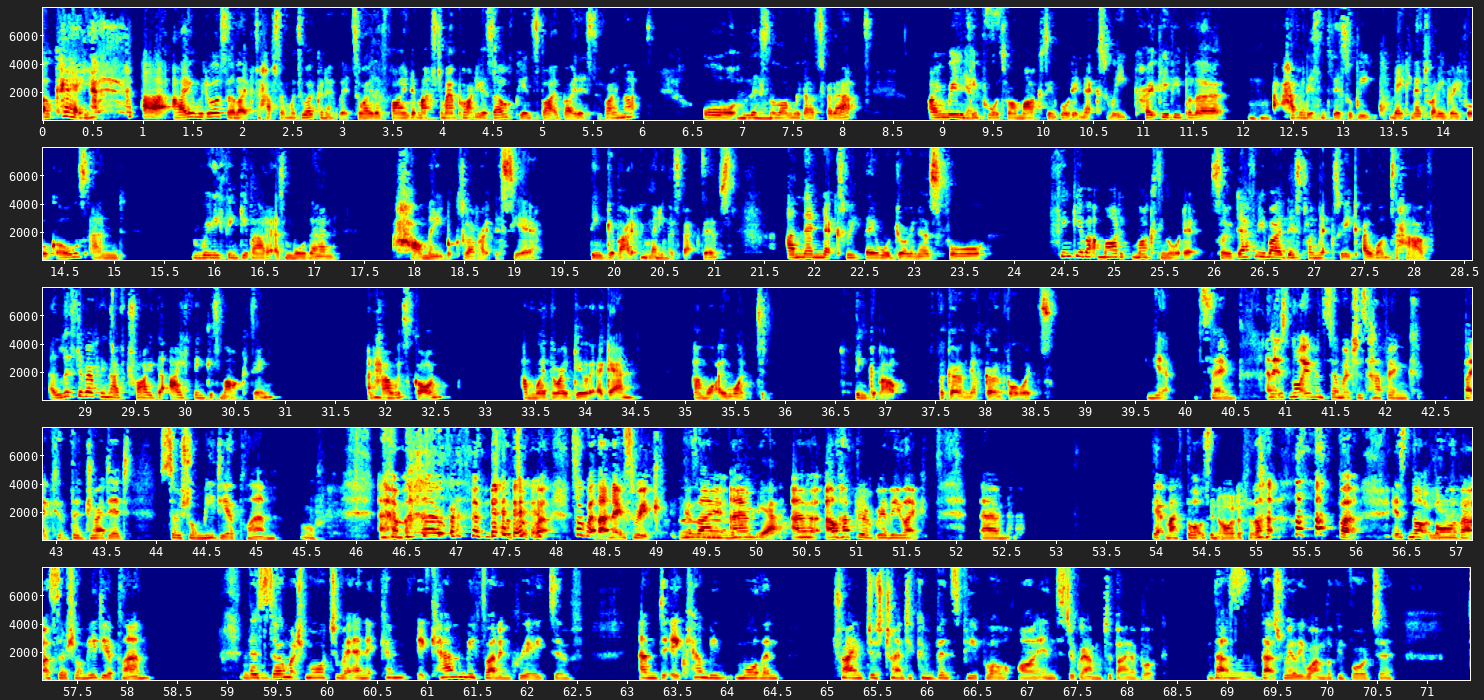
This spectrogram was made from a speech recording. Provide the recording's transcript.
okay, uh, I would also Yeah. like to have someone to work on it with. So either find a mastermind partner yourself, be inspired by this to find that, or Mhm. listen along with us for that. I'm really looking Yes. forward to our marketing audit next week. Hopefully, people are Mhm. having listened to this will be making their 2024 goals and really thinking about it as more than how many books will I write this year. Think about it from many Mhm. perspectives. And then next week, they will join us for thinking about mar- marketing audit. So, definitely by this time next week, I want to have a list of everything I've tried that I think is marketing and how Mhm. it's gone and whether I do it again and what I want to think about for going going forwards. Yeah, same. And it's not even so much as having like the dreaded social media plan. Oh. Um, No. we'll talk about talk about that next week because Mm, I, I, yeah. I I'll have to really like um, get my thoughts in order for that. but it's not Yeah. all about a social media plan. Mhm. There's so much more to it, and it can it can be fun and creative, and it can be more than trying just trying to convince people on Instagram to buy a book. That's Mm. that's really what I'm looking forward to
